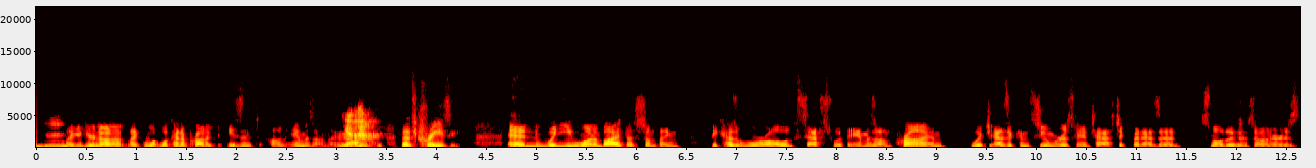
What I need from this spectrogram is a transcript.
Mm-hmm. Like if you're not like what, what kind of product isn't on Amazon? Like, yeah. That's, that's, crazy. And when you want to buy something, because we're all obsessed with Amazon Prime, which as a consumer is fantastic, but as a small business owner is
